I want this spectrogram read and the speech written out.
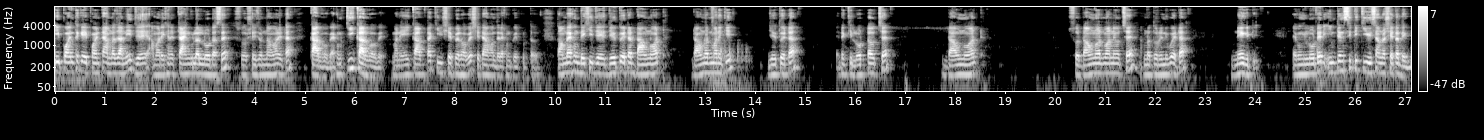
এই পয়েন্ট থেকে এই পয়েন্টে আমরা জানি যে আমার এখানে ট্রায়াঙ্গুলার লোড আছে সো সেই জন্য আমার এটা কার্ভ হবে। এখন কি কার্ভ হবে? মানে এই কার্ভটা কি শেপের হবে, সেটা আমাদের এখন বের করতে হবে। তো আমরা এখন দেখি যে যেহেতু এটা ডাউনওয়ার্ড ডাউনওয়ার্ড মানে কি? যেহেতু এটা এটা কি লোডটা হচ্ছে? ডাউনওয়ার্ড সো ডাউনওয়ার্ড মানে হচ্ছে আমরা ধরে নিব এটা নেগেটিভ এবং লোডের ইন্টেন্সিটি কি হয়েছে আমরা সেটা দেখব।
